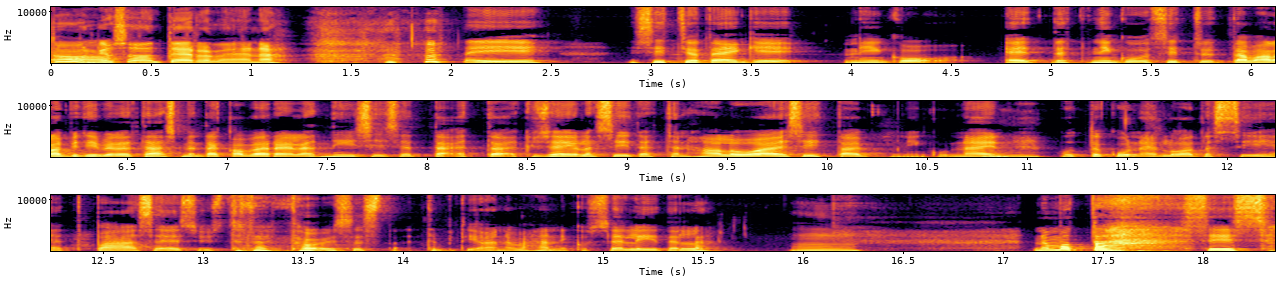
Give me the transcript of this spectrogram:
Tuun, Joo. jos on terveenä. niin. Sitten jotenkin, niin kuin, että et, niin kuin, sit tavallaan piti vielä täsmentää kavereille, että niin siis, että, että kyse ei ole siitä, että en haluaisi tai niin kuin näin, mm. mutta kun en luota siihen, että pääsee syystä tai toisesta, että piti aina vähän niin kuin selitellä. Mm. No mutta siis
